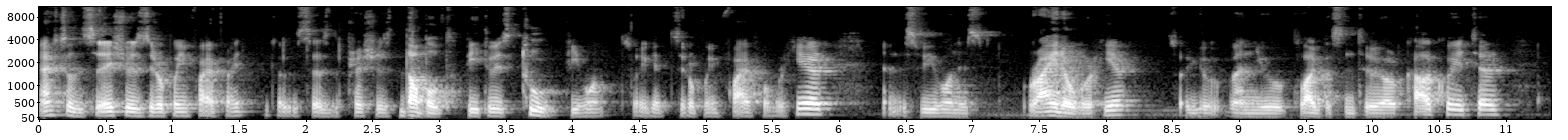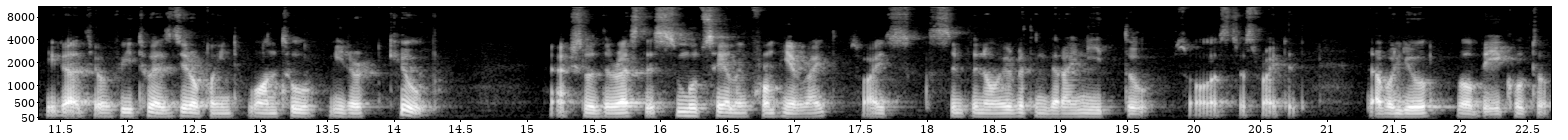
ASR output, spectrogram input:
Actually, this ratio is 0.5, right? Because it says the pressure is doubled. P2 is 2 P1. So you get 0.5 over here, and this V1 is right over here. So you, when you plug this into your calculator, you got your V2 as 0.12 meter cube. Actually, the rest is smooth sailing from here, right? So I simply know everything that I need to. So let's just write it. W will be equal to,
